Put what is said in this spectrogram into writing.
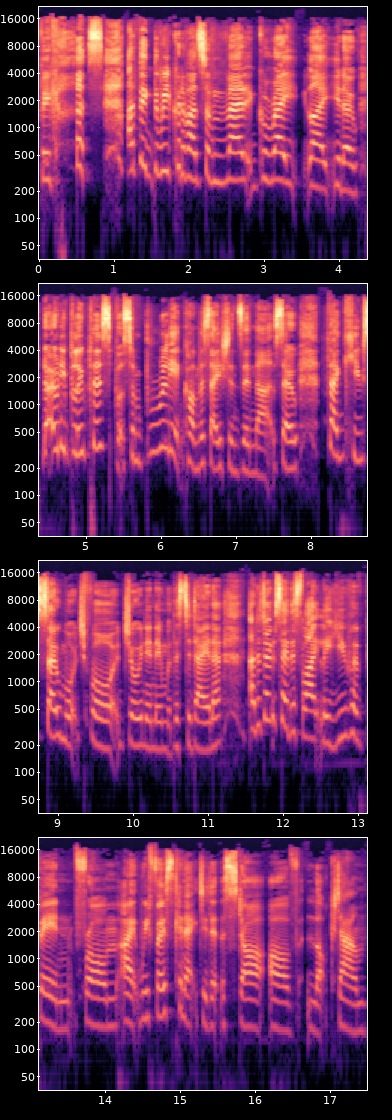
because I think that we could have had some great, like, you know, not only bloopers, but some brilliant conversations in that. So thank you so much for joining in with us today. And I, and I don't say this lightly, you have been from, I, we first connected at the start of lockdown.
